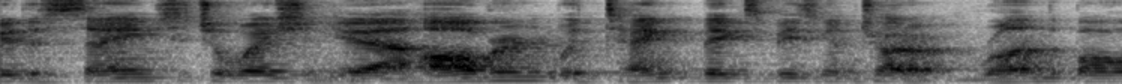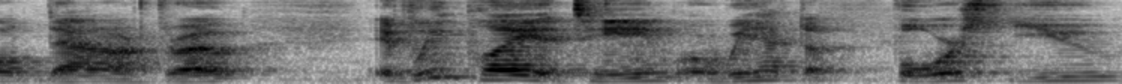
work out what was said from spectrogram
We had the same situation. Yeah. Auburn with Tank Bigsby's going to try to run the ball down our throat. If we play a team where we have to force you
